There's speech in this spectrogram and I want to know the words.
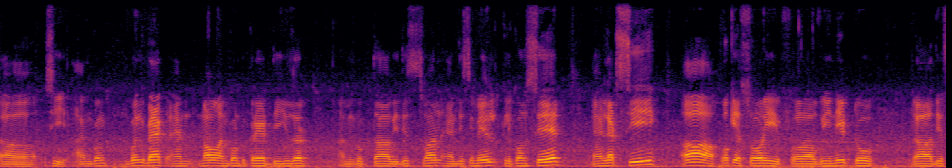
uh, see i'm going going back and now i'm going to create the user. Amit Gupta with this one and this email. Click on save and let's see. Ah okay sorry uh, we need to uh, this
